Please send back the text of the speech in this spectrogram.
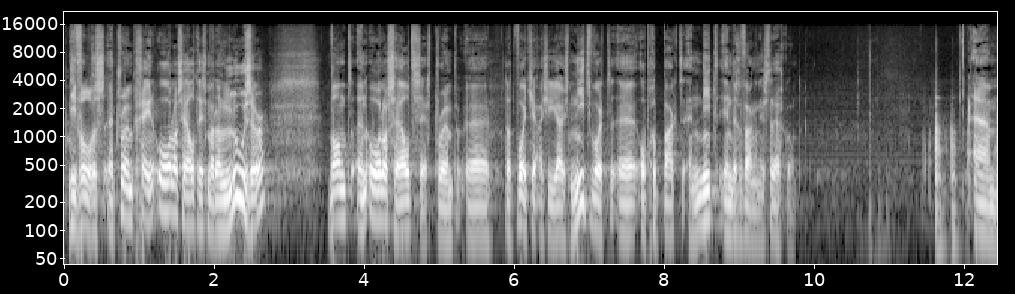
die volgens Trump geen oorlogsheld is, maar een loser. Want een oorlogsheld, zegt Trump, dat word je als je juist niet wordt opgepakt en niet in de gevangenis terechtkomt. Um,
